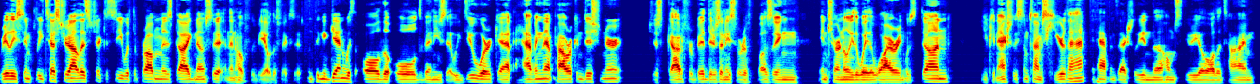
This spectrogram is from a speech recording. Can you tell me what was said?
really simply test your outlets, check to see what the problem is, diagnose it, and then hopefully be able to fix it. One thing again with all the old venues that we do work at, having that power conditioner, just God forbid there's any sort of buzzing internally the way the wiring was done. You can actually sometimes hear that. It happens actually in the home studio all the time.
